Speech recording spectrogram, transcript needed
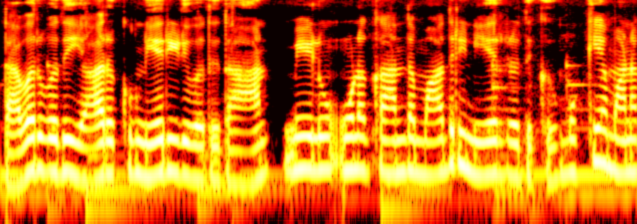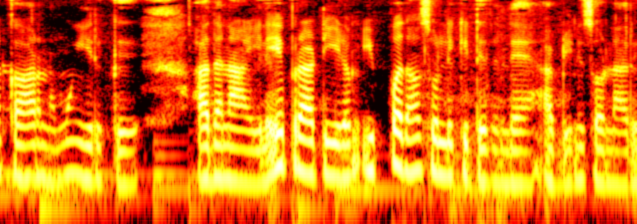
தவறுவது யாருக்கும் நேரிடுவது தான் மேலும் உனக்கு அந்த மாதிரி நேர்றதுக்கு முக்கியமான காரணமும் இருக்கு. அதை நான் இளைய பிராட்டியிடம் இப்போதான் சொல்லிக்கிட்டு இருந்தேன் அப்படின்னு சொன்னார்.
